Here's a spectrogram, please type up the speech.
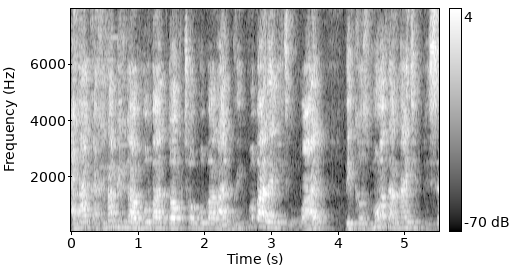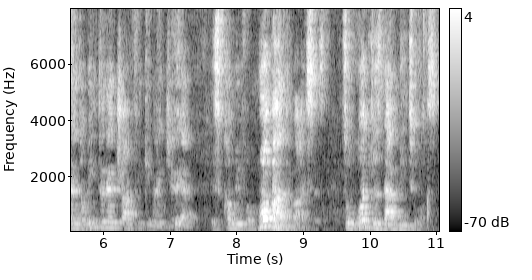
And I, I cannot to have mobile doctor, mobile library, mobile anything. Why? Because more than 90% of internet traffic in Nigeria is coming from mobile devices. So what does that mean to us?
